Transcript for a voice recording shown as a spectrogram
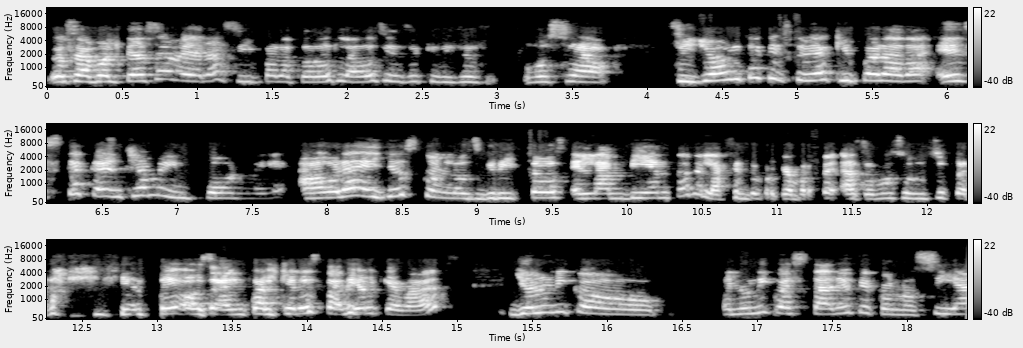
o sea, volteas a ver así para todos lados y es de que dices, o sea, si yo ahorita que estoy aquí parada, esta cancha me impone, ahora ellos con los gritos, el ambiente de la gente, porque aparte hacemos un súper ambiente, o sea, en cualquier estadio al que vas, yo el único, el único estadio que conocía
